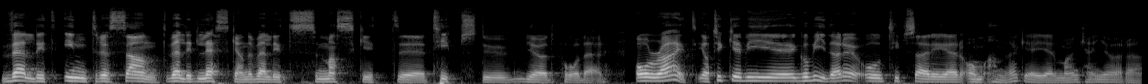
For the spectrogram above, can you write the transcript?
Väldigt intressant, väldigt läskande, väldigt smaskigt eh, tips du bjöd på där. Alright, jag tycker vi eh, går vidare och tipsar er om andra grejer man kan göra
